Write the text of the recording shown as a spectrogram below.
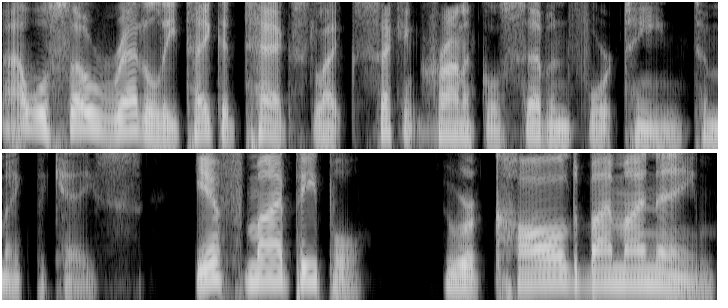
I will so readily take a text like Second Chronicles 7:14 to make the case. If my people who are called by my name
